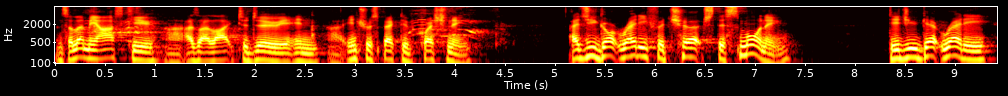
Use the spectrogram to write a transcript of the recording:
And so let me ask you, uh, as I like to do in uh, introspective questioning, as you got ready for church this morning, did you get ready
